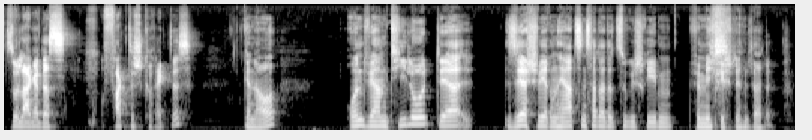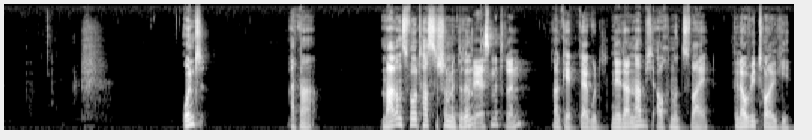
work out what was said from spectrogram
Solange das faktisch korrekt ist. Genau. Und wir haben Tilo, der sehr schweren Herzens hat er dazu geschrieben, für mich gestimmt hat. Und, warte mal, Marens Vote hast du schon mit drin? Der ist mit drin. Okay, ja gut. Nee, dann habe ich auch nur zwei. Genau wie Tolki.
